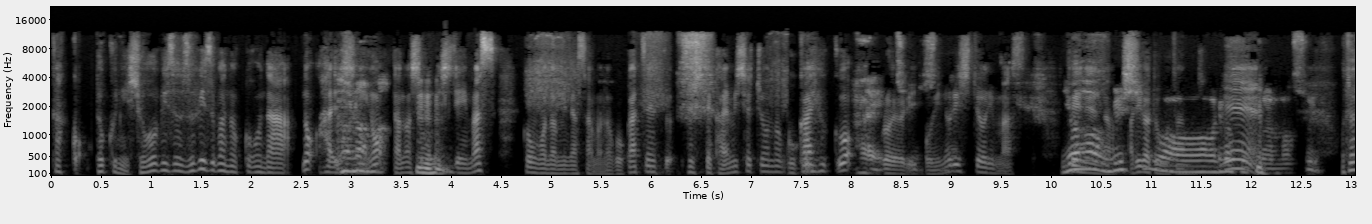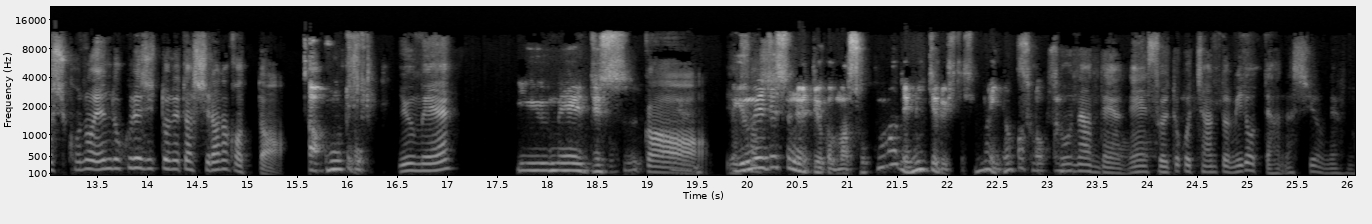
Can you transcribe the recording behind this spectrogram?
かっこ、特にショービズズビズバのコーナーの配信を楽しみにしています。今後の皆様のご活躍、そしてかゆみ社長のご回復をはい心よりお祈りしております。いや丁寧なー、嬉しいありがとうございますわありがとうございます。私、このエンドクレジットネタ知らなかった。あ、本当？有名？有名です。か。有名ですねっていうか、まあ、そこまで見てる人そんないなかったそうそうなんだよね。そういうとこちゃんと見ろって話よね、ほん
